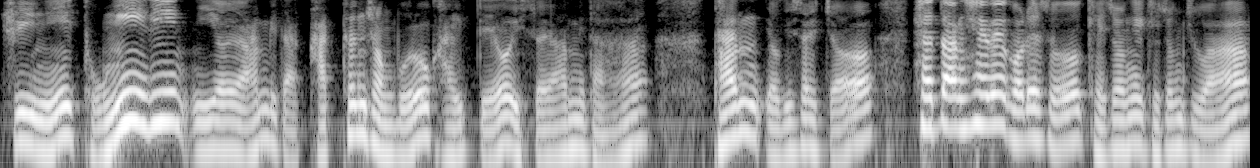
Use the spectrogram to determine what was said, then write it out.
주인이 동일인이어야 합니다. 같은 정보로 가입되어 있어야 합니다. 단 여기 써 있죠. 해당 해외 거래소 계정의 계정주와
